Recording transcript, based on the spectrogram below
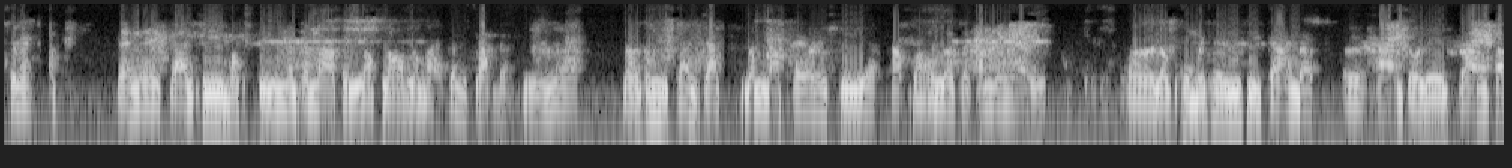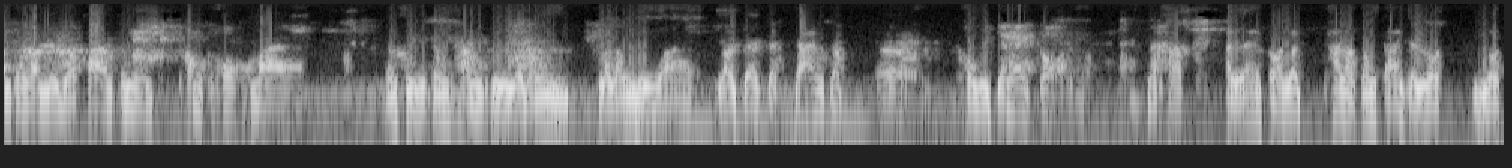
ใช่ไหมครับแต่ในการที่วัคซีนมันจะมาเป็นรอบๆแล้วมาจำกัดแบบนี้เนี่ย เราต้องมีการจัดลำดับ priority อะครับ ว่าเราจะทำยังไง เออเราคงไม่ใช่วิธีการแบบ เออหาตัวเลขตามตามจังหวัดหรือว่าตามจำนวนคำขอมานั้นสิ่งที่ต้องทำคือเราต้องเราต้องดูว่าเราจะจัดการกับเอ่อโควิดยังไงก่อนนะครับ อันแรกก่อนเราถ้าเราต้องการจะลดลด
